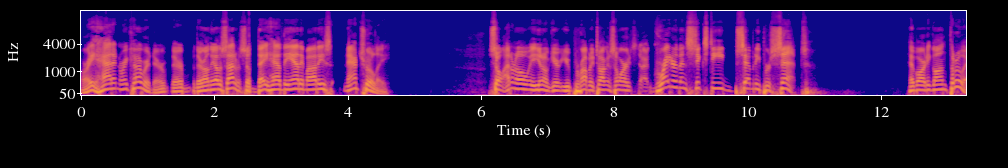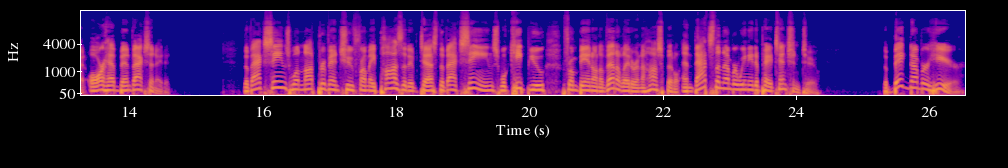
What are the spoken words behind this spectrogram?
already had it and recovered. They're they're they're on the other side of it, so they have the antibodies naturally. So I don't know, you know, you're, you're probably talking somewhere uh, greater than 60, 70% have already gone through it or have been vaccinated. The vaccines will not prevent you from a positive test. The vaccines will keep you from being on a ventilator in a hospital. And that's the number we need to pay attention to. The big number here,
